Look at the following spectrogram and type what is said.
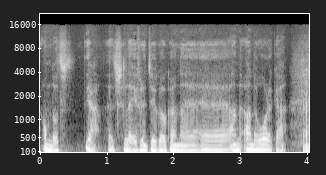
omdat ja, ze leveren natuurlijk ook aan, uh, aan, aan de horeca. Ja.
